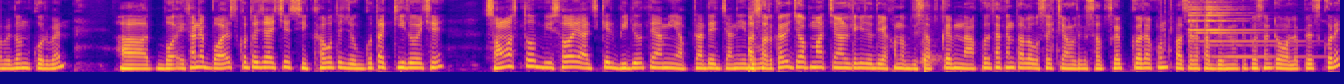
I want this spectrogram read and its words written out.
আবেদন করবেন, আর এখানে বয়স কত যাইছে শিক্ষাগত যোগ্যতা কি রয়েছে সমস্ত বিষয় আজকের ভিডিওতে আমি আপনাদের জানিয়ে দেবো। সরকারি জব মার চ্যানেলটিকে যদি এখন অবধি সাবস্ক্রাইব না করে থাকেন, তাহলে অবশ্যই চ্যানেলটিকে সাবস্ক্রাইব করে রাখুন, পাশে রাখা বেল নোটিফিকেশনটি অলে প্রেস করে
